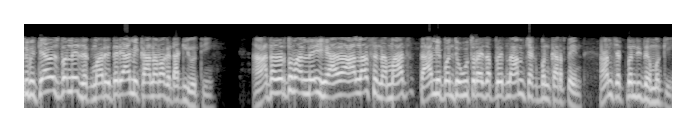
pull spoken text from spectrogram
तुम्ही त्यावेळेस पण लय झक मारली तरी आम्ही कानामागं टाकली होती. आता जर तुम्हाला लई हे आलं असं ना माझ तर आम्ही पण ते उतरायचा प्रयत्न आमच्यात पण करता येईल आमच्यात पण ती धमकी.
